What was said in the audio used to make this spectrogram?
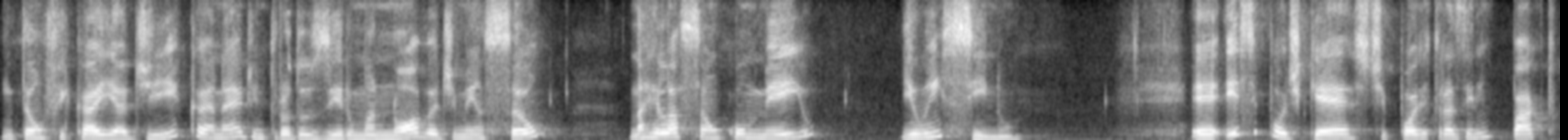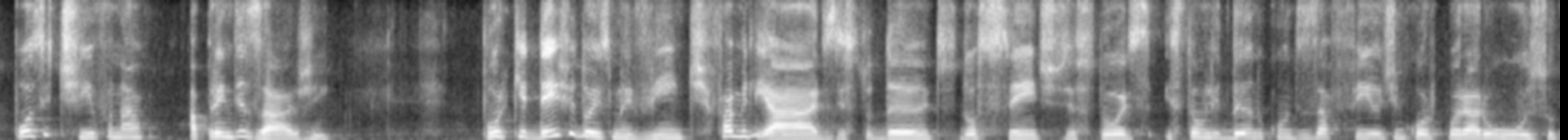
Então fica aí a dica, né, de introduzir uma nova dimensão na relação com o meio e o ensino. É, esse podcast pode trazer impacto positivo na aprendizagem, porque desde 2020, familiares, estudantes, docentes, gestores estão lidando com o desafio de incorporar o uso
